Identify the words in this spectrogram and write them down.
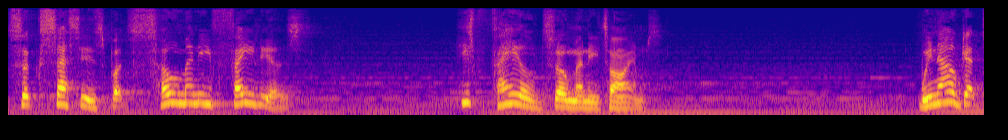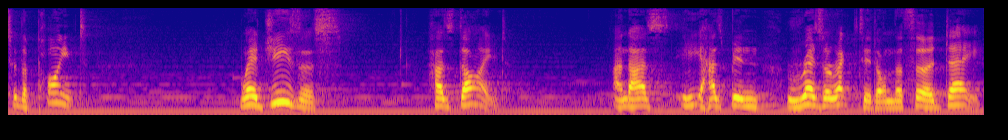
successes, but so many failures. He's failed so many times. We now get to the point where Jesus has died and as he has been resurrected on the third day.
